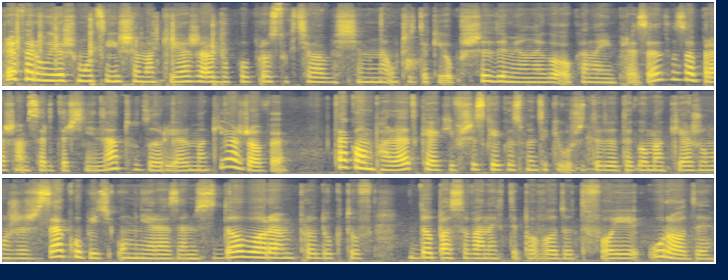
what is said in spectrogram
Preferujesz mocniejsze makijaże albo po prostu chciałabyś się nauczyć takiego przydymionego oka na imprezę, to zapraszam serdecznie na tutorial makijażowy. Taką paletkę, jak i wszystkie kosmetyki użyte do tego makijażu możesz zakupić u mnie razem z doborem produktów dopasowanych typowo do Twojej urody.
